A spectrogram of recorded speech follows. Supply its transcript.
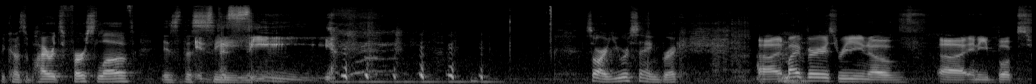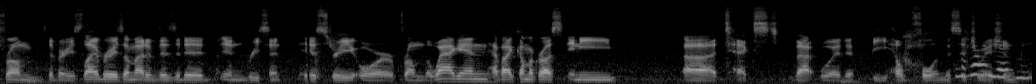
because the pirate's first love is the sea. sea. Sorry, you were saying Brick. Uh, in my various reading of uh, any books from the various libraries I might have visited in recent history or from the wagon, have I come across any uh, text that would be helpful in this situation?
